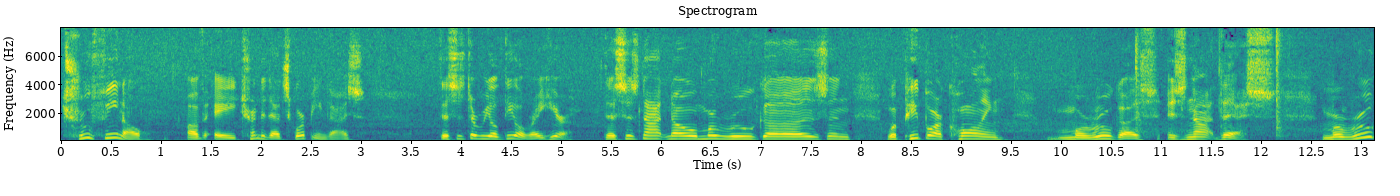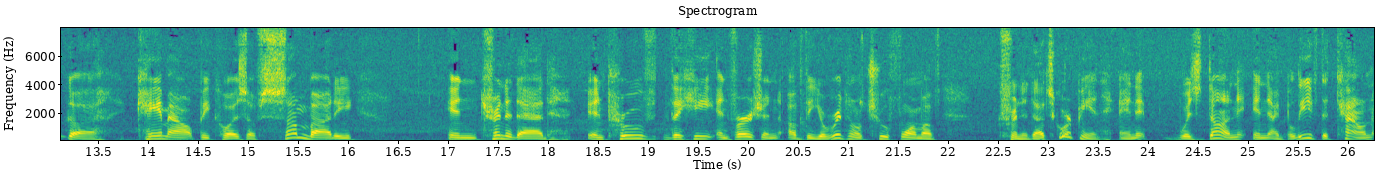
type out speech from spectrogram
true pheno of a Trinidad scorpion, guys. This is the real deal right here. This is not no morugas and what people are calling morugas is not this. Moruga came out because of somebody in Trinidad improved the heat inversion of the original true form of Trinidad scorpion and it was done in I believe the town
